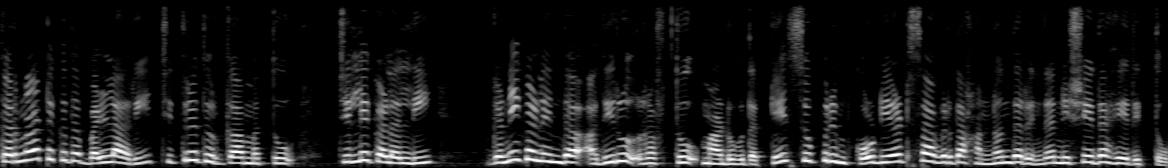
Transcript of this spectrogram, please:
ಕರ್ನಾಟಕದ ಬಳ್ಳಾರಿ, ಚಿತ್ರದುರ್ಗ ಮತ್ತು ಜಿಲ್ಲೆಗಳಲ್ಲಿ ಗಣಿಗಳಿಂದ ಅದಿರು ರಫ್ತು ಮಾಡುವುದಕ್ಕೆ ಸುಪ್ರೀಂ ಕೋರ್ಟ್ ಎರಡು ಸಾವಿರದ ಹನ್ನೊಂದರಿಂದ ನಿಷೇಧ ಹೇರಿತ್ತು.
